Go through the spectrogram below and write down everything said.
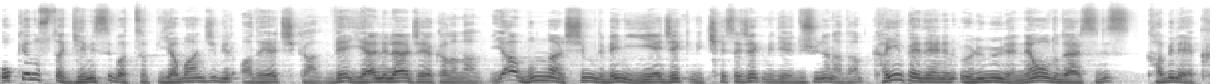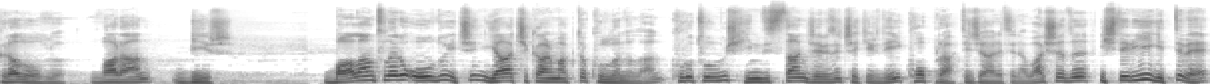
Okyanusta gemisi batıp yabancı bir adaya çıkan ve yerlilerce yakalanan ya bunlar şimdi beni yiyecek mi kesecek mi diye düşünen adam kayınpederinin ölümüyle ne oldu dersiniz? Kabileye kral oldu. Varan 1. Bağlantıları olduğu için yağ çıkarmakta kullanılan kurutulmuş Hindistan cevizi çekirdeği kopra ticaretine başladı. İşleri iyi gitti ve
